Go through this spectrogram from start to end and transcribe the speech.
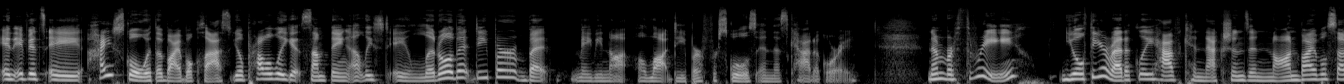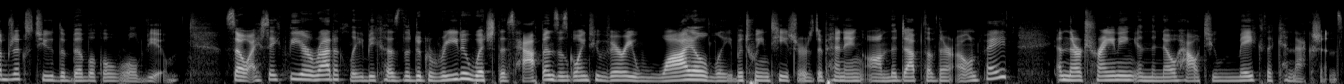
And if it's a high school with a Bible class, you'll probably get something at least a little bit deeper, but maybe not a lot deeper for schools in this category. Number three, you'll theoretically have connections in non Bible subjects to the biblical worldview. So I say theoretically because the degree to which this happens is going to vary wildly between teachers depending on the depth of their own faith and their training in the know how to make the connections.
